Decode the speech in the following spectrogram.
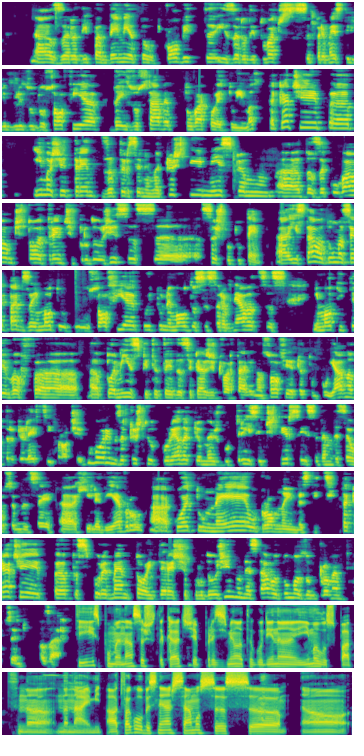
заради пандемията от COVID и заради това, че са се преместили близо до София, да изоставят това, което имат. Така че имаше тренд за търсене на къщи. Не искам да заковавам, че този тренд ще продължи с същото темпо. А, и става дума все пак за имоти около София, които не могат да се сравняват с имотите в а, а, планинските, тъй да се каже, квартали на София, като Бояна, Драгалевци и прочее. Говорим за къщи от порядъка между 30-40 и 70-80 хиляди евро, а, което не е огромна инвестиция. Така че, а, според мен, то интерес ще продължи, но не става дума за огромен процент от пазара. Ти спомена също така, че през изминалата година е имало спад на, на найми. А това го обясняваш само с а,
